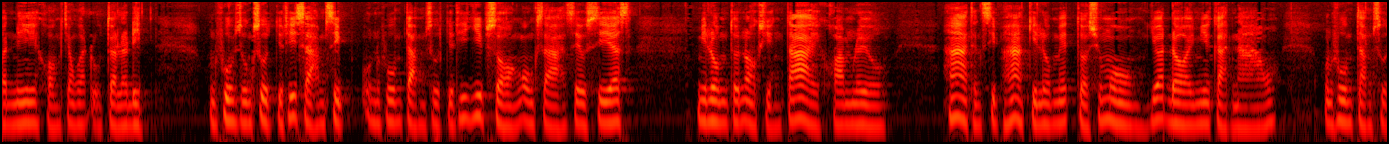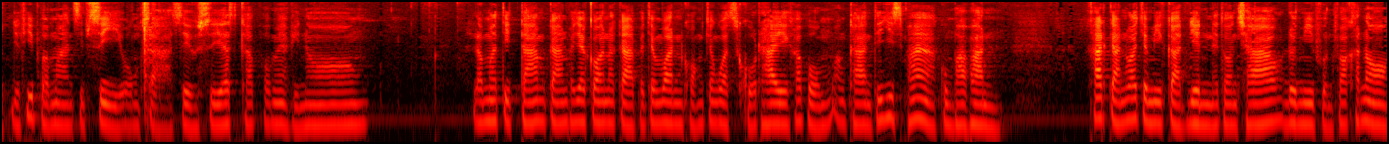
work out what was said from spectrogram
วันนี้ของจังหวัดอุตรดิตถ์ อุณหภูมิสูงสุดอยู่ที่ 30 อุณหภูมิต่ำสุดอยู่ที่ 22 องศาเซลเซียส มีลมตะวันออกเฉียงใต้ความเร็ว 5-15 กิโลเมตรต่อชั่วโมง ยอดดอยมีอากาศหนาว อุณหภูมิต่ำสุดอยู่ที่ประมาณ 14 องศาเซลเซียสครับพ่อแม่พี่น้อง เรามาติดตามการพยากรณ์อากาศประจำวันของจังหวัดสุโขทัยครับผม อังคารที่ 25 กุมภาพันธ์ คาดการณ์ว่าจะมีอากาศเย็นในตอนเช้า โดยมีฝนฟ้าขนอง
